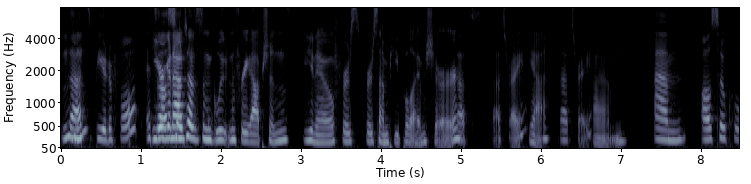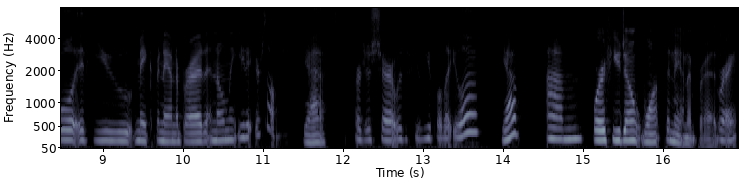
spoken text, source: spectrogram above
That's beautiful. It's Mm-hmm. You're gonna have to have some gluten free options, you know, for for some people, I'm sure. That's that's right. yeah. That's right. Um. Um, also cool if you make banana bread and only eat it yourself, Yes. or just share it with a few people that you love. Yep. Um, Or if you don't want banana bread, right.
